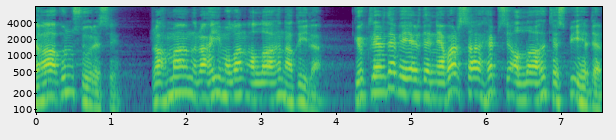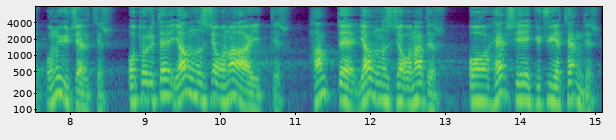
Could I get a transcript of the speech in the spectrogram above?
Tegabun suresi Rahman Rahim olan Allah'ın adıyla. Göklerde ve yerde ne varsa hepsi Allah'ı tesbih eder, onu yüceltir. Otorite yalnızca ona aittir. Hamd de yalnızca onadır. O her şeye gücü yetendir.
